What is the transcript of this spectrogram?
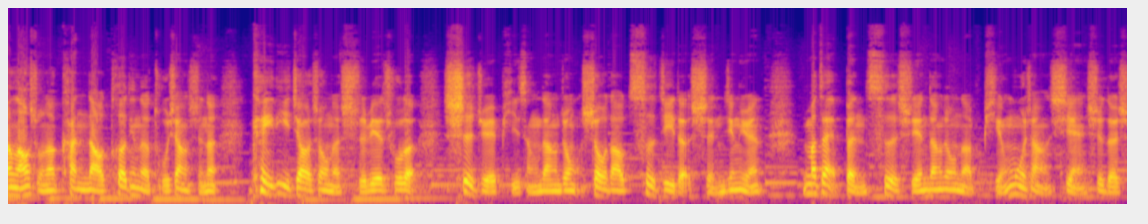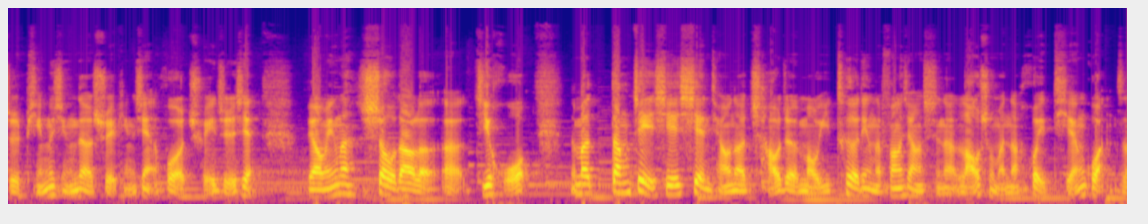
当老鼠呢看到特定的图像时呢，K.D. 教授呢识别出了视觉皮层当中受到刺激的神经元。那么在本次实验当中呢，屏幕上显示的是平行的水平线或垂直线，表明呢受到了呃激活。那么当这些线条呢朝着某一特定的方向时呢，老鼠们呢会舔管子；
